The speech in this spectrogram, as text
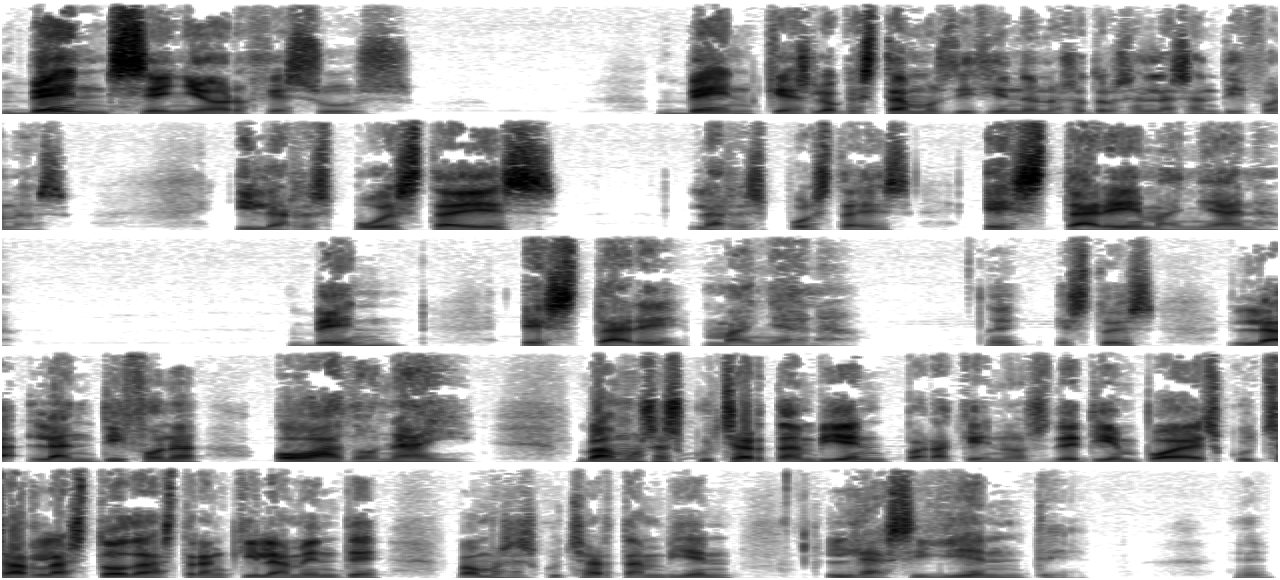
ven Señor Jesús, ven, ¿qué es lo que estamos diciendo nosotros en las antífonas? Y la respuesta es, la respuesta es, estaré mañana. Ven, estaré mañana. ¿Eh? Esto es la, antífona O Adonai. Vamos a escuchar también, para que nos dé tiempo a escucharlas todas tranquilamente, vamos a escuchar también la siguiente. ¿eh?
